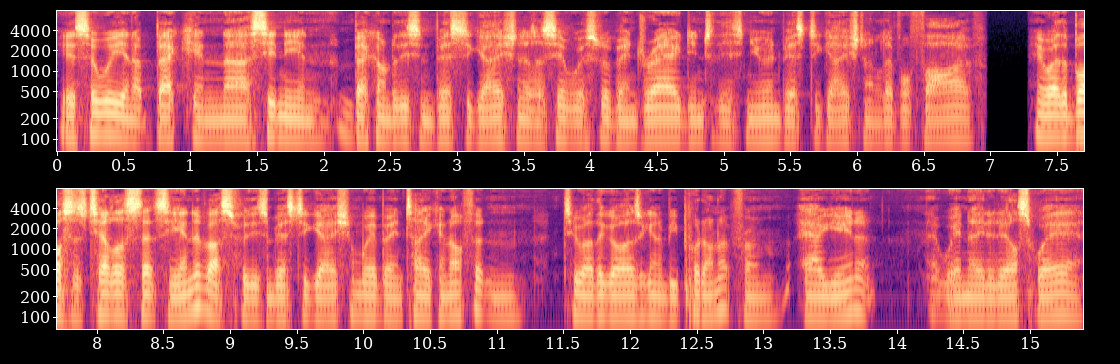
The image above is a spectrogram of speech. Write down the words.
Yeah, so we end up back in uh, Sydney and back onto this investigation. As I said, we've sort of been dragged into this new investigation on level five. Anyway, the bosses tell us that's the end of us for this investigation. We're being taken off it, and two other guys are going to be put on it from our unit that we're needed elsewhere.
